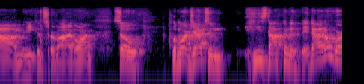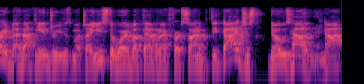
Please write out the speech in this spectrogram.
um, he could survive on. So Lamar Jackson he's not going to. I don't worry about the injuries as much. I used to worry about that when I first signed him. The guy just knows how to not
